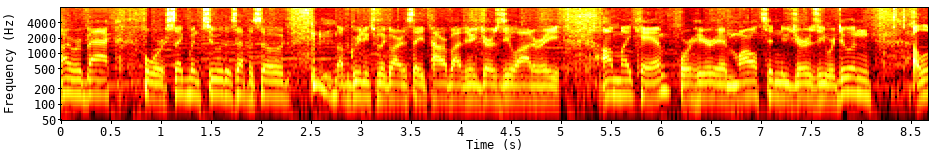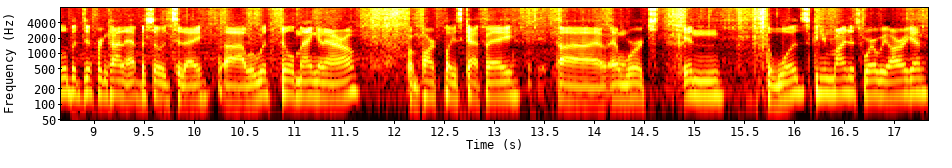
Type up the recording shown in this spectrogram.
All right, we're back for segment two of this episode of Greetings from the Garden State, powered by the New Jersey Lottery. I'm Mike Ham. We're here in Marlton, New Jersey. We're doing a little bit different kind of episode today. Uh, we're with Phil Manganaro from Park Place Cafe, uh, and we're in the woods. Can you remind us where we are again?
